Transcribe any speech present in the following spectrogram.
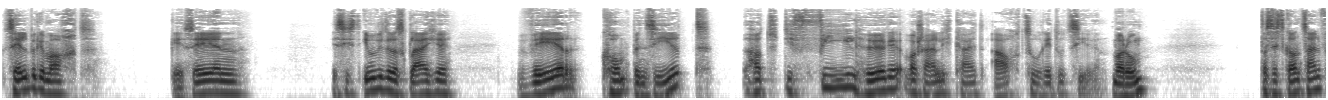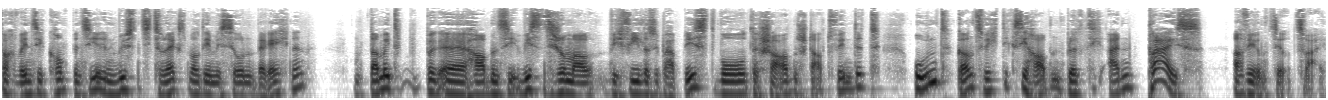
selber gemacht, gesehen. Es ist immer wieder das Gleiche. Wer kompensiert, hat die viel höhere Wahrscheinlichkeit auch zu reduzieren. Warum? Das ist ganz einfach. Wenn Sie kompensieren, müssen Sie zunächst mal die Emissionen berechnen. Und damit äh, haben Sie, wissen Sie schon mal, wie viel das überhaupt ist, wo der Schaden stattfindet. Und ganz wichtig, Sie haben plötzlich einen Preis auf Ihrem CO2.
